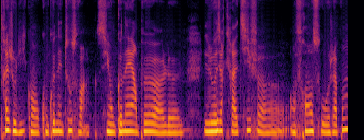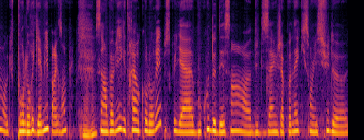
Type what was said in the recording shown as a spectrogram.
très joli qu'on connaît tous. Enfin, si on connaît un peu le- les loisirs créatifs euh, en France ou au Japon, euh, pour l'origami par exemple, Mhm. c'est un papier qui est très coloré parce qu'il y a beaucoup de dessins euh, du design japonais qui sont issus de,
